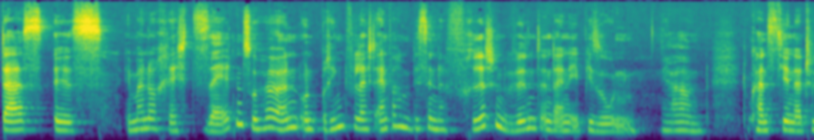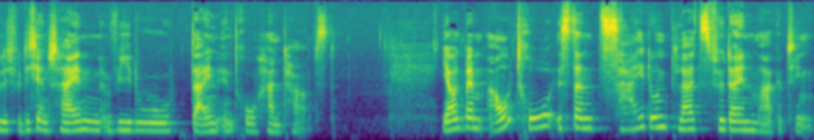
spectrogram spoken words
Das ist immer noch recht selten zu hören und bringt vielleicht einfach ein bisschen frischen Wind in deine Episoden. Ja, und du kannst hier natürlich für dich entscheiden, wie du dein Intro handhabst. Ja, und beim Outro ist dann Zeit und Platz für dein Marketing.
